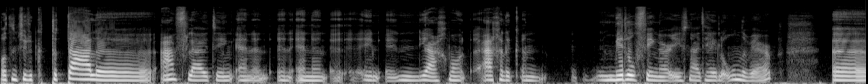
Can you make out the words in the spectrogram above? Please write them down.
Wat natuurlijk totale aanfluiting en een, en, en een, een, een- ja, gewoon eigenlijk een middelvinger is naar het hele onderwerp. Eh,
